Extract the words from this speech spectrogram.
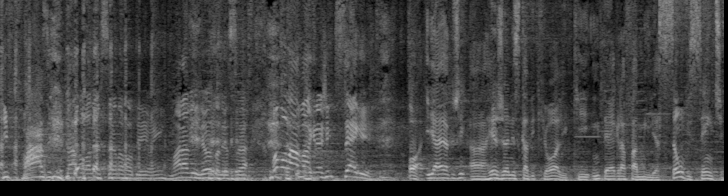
Que fase que tá o no rodeio, hein? Maravilhoso, Alessan. Vamos lá, Wagner, a gente segue. Ó, e a, a Rejane Scavicchioli, que integra a família São Vicente,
